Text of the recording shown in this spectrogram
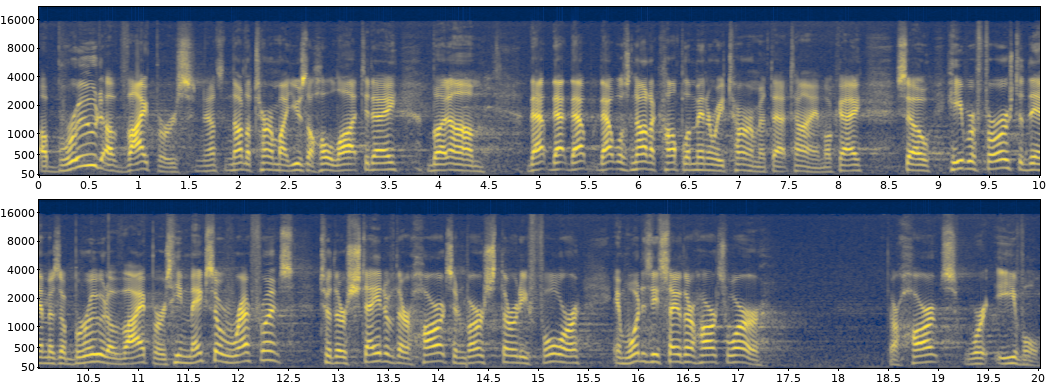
A brood of vipers. Now, that's not a term I use a whole lot today, but um, that, that, that, that was not a complimentary term at that time, okay? So he refers to them as a brood of vipers. He makes a reference to their state of their hearts in verse 34. And what does he say their hearts were? Their hearts were evil.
